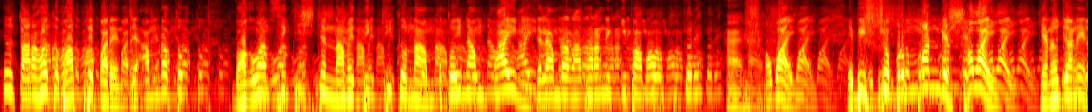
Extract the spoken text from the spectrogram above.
কিন্তু তারা হয়তো ভাবতে পারেন যে আমরা তো ভগবান শ্রীকৃষ্ণের নামে দীক্ষিত নাম তো ওই নাম পাইনি, তাহলে আমরা রাধারানীর কৃপা পাবো কি করে? হ্যাঁ সবাই, এই বিশ্ব ব্রহ্মাণ্ডের সবাই, কেন জানেন?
